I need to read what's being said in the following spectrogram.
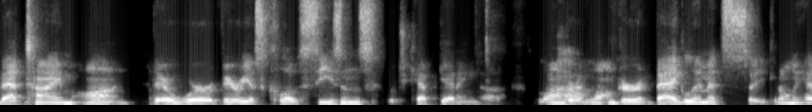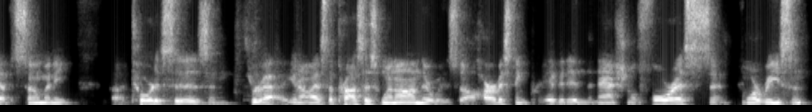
that time on there were various closed seasons which kept getting uh, longer wow. and longer and bag limits. So you could only have so many uh, tortoises and throughout you know as the process went on there was uh, harvesting prohibited in the national forests and more recent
